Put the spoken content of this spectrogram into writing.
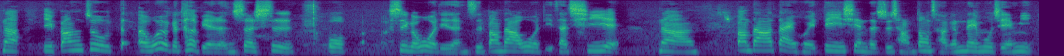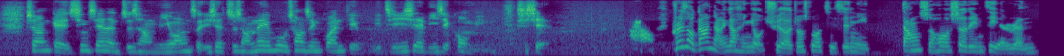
那以帮助呃，我有一个特别人设，是我是一个卧底人资，帮大家卧底在企业，那帮大家带回第一线的职场洞察跟内幕揭秘，希望给新鲜的职场迷惘者一些职场内幕创新观点以及一些理解共鸣。谢谢。好，Crystal 刚刚讲一个很有趣的，就是说其实你当时候设定自己的人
